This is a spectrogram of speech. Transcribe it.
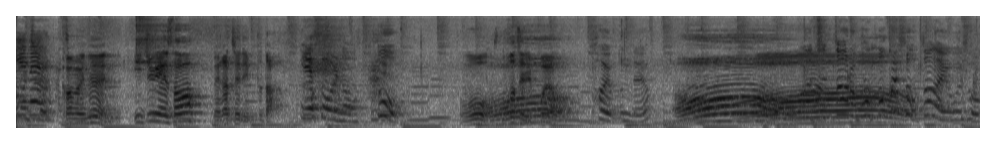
만만하긴 해. 그러면은 이 중에서 내가 제일 이쁘다. Yes or no? 또! 오, 뭐가 제일 이뻐요? 더 예쁜데요? 오. 아, 진짜로 반박할 수 없잖아 이거에서.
